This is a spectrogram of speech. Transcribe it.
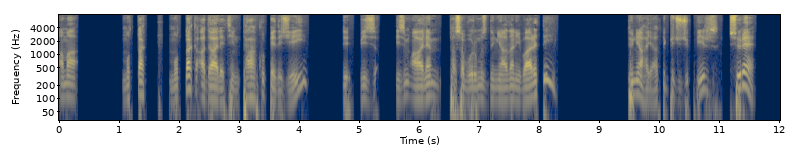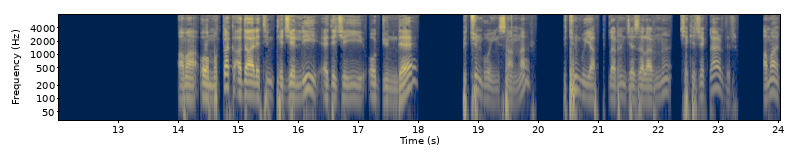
Ama mutlak mutlak adaletin tahakkuk edeceği biz bizim alem tasavvurumuz dünyadan ibaret değil. Dünya hayatı küçücük bir süre. Ama o mutlak adaletin tecelli edeceği o günde bütün bu insanlar bütün bu yaptıkların cezalarını çekeceklerdir. Ama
